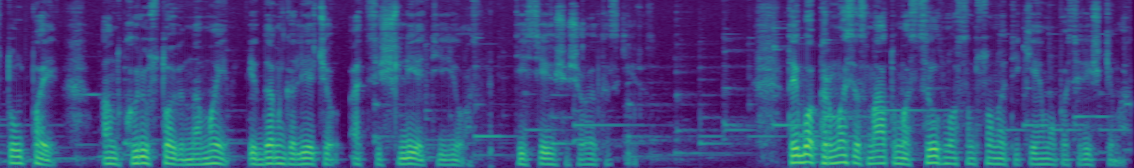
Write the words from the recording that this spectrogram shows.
stulpai, ant kurių stovi namai, įdan galėčiau atsišlėti juos. Teisėjų 16 skyrius. Tai buvo pirmasis matomas silpno Samsono tikėjimo pasireiškimas.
